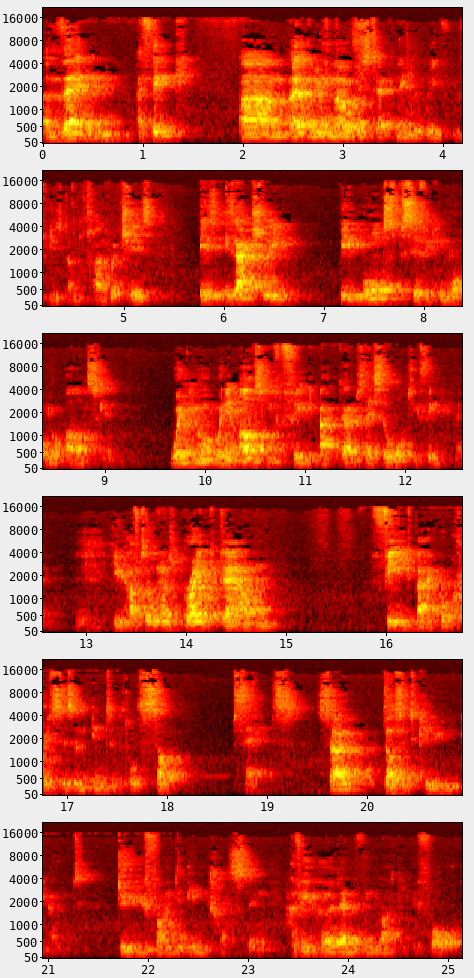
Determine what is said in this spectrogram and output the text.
And then I think, um, and you'll know this technique that we've, we've used a number of times, which is, is, is actually be more specific in what you're asking. When you're, when you're asking for feedback, don't say, so what do you think of it? You have to almost break down feedback or criticism into little subsets. So, does it communicate? Do you find it interesting? Have you heard anything like it before?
